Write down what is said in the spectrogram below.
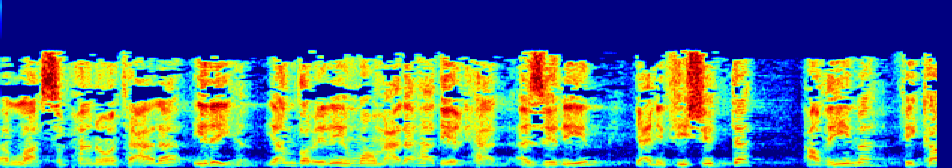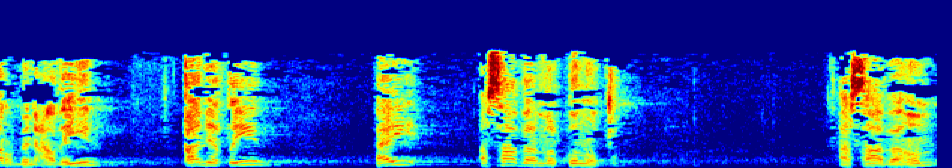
الله سبحانه وتعالى إليهم. ينظر إليهم وهم على هذه الحال. أزلين يعني في شدة عظيمة في كرب عظيم. قنطين أي أصابهم القنوط. أصابهم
